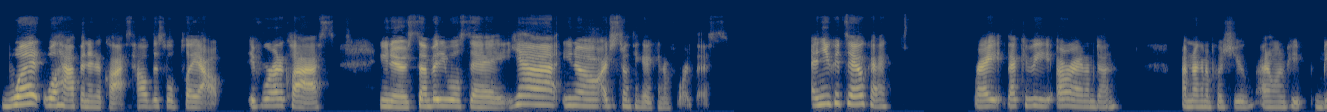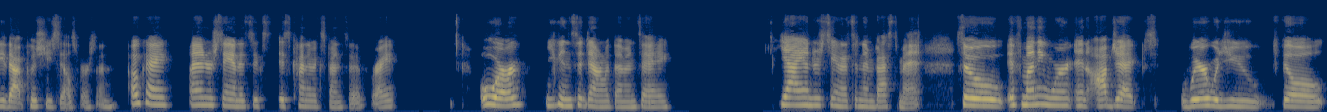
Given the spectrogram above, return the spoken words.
what will happen in a class? How this will play out? If we're at a class you know somebody will say yeah you know i just don't think i can afford this. And you could say okay. Right? That could be all right i'm done. I'm not going to push you. I don't want to be, be that pushy salesperson. Okay i understand. It's it's kind of expensive right or you can sit down with them and say, yeah, I understand it's an investment. So if money weren't an object, where would you feel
